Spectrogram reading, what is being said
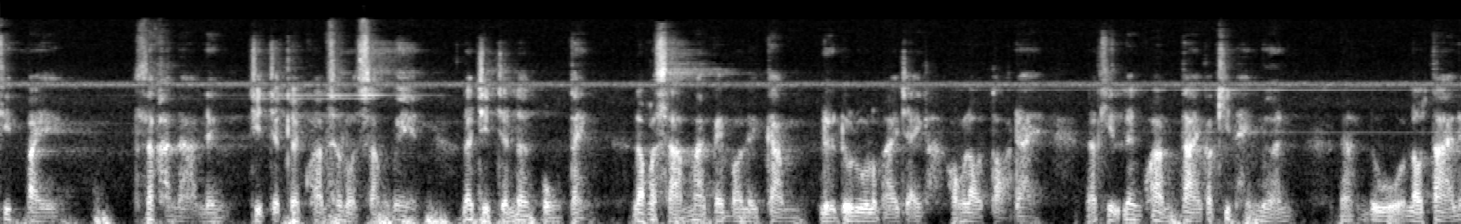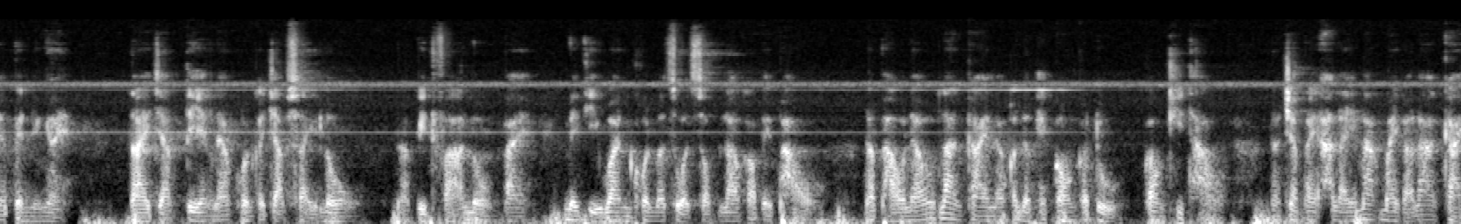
คิดไปสักขนาดหนึ่ง จิตจะเกิดความสลดสังเวชและจิตจะเริ่มปรุงแต่ง เราก็สามารถไปบริกรรม หรือดูดูลมหายใจของเราต่อได้นะคิดเรื่องความตายก็คิดให้เหมือนนะดูเราตายแล้วเป็นยังไง ตายจากเตียงแล้วคนก็จับใส่ลงนะปิดฝาลงไป ไม่กี่วันคนมาสวดศพเราก็ไปเผา นะเผาแล้วร่างกายเราก็เหลือแค่กองกระดูกกองขี้เถ้านะจะไปอะไรมากมายกับร่างกาย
